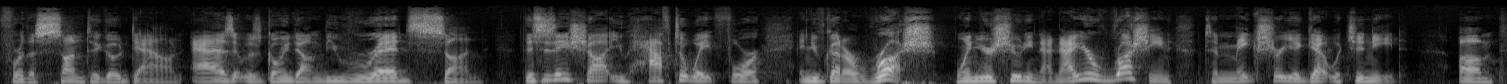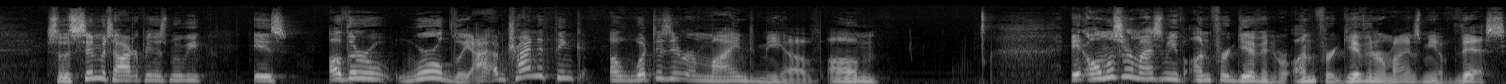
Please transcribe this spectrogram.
for the sun to go down as it was going down, the red sun. This is a shot you have to wait for, and you've got to rush when you're shooting that. Now you're rushing to make sure you get what you need. Um, so the cinematography in this movie is otherworldly. I, I'm trying to think of what does it remind me of. Um, it almost reminds me of Unforgiven, or Unforgiven reminds me of this.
